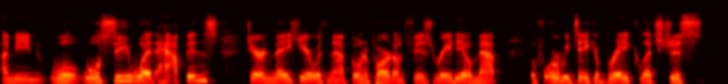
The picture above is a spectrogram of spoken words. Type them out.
I mean, we'll we'll see what happens. Jaron May here with Matt Bonaparte on Fizz Radio. Matt, before we take a break, let's just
